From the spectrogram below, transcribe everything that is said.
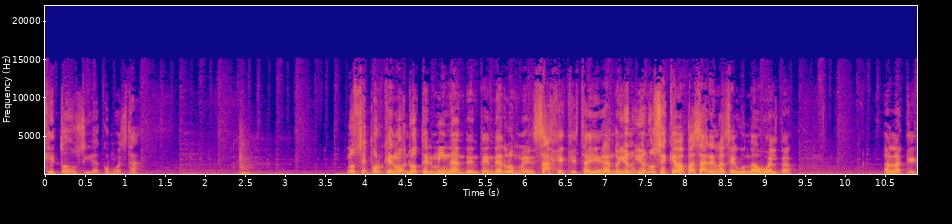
que todo siga como está. No sé por qué no, no terminan de entender los mensajes que está llegando. Yo no, yo no sé qué va a pasar en la segunda vuelta, a la que,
